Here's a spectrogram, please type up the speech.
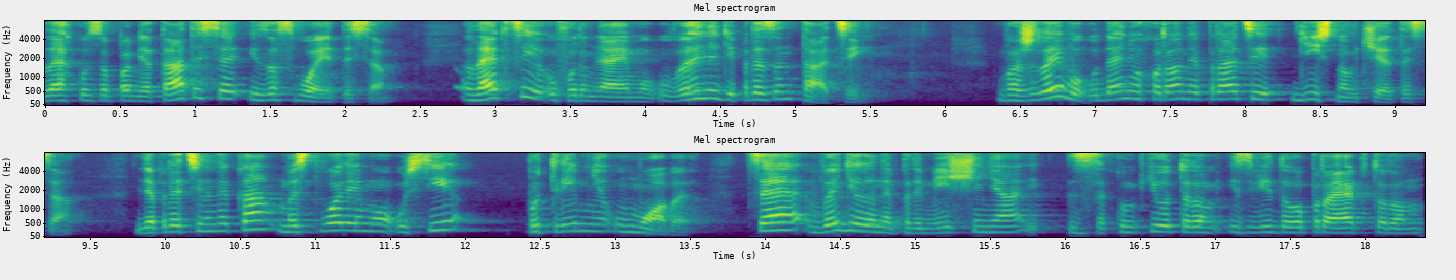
легко запам'ятатися і засвоїтися. Лекції оформляємо у вигляді презентацій. Важливо у День охорони праці дійсно вчитися. Для працівника ми створюємо усі потрібні умови. Це виділене приміщення з комп'ютером і з відеопроектором,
